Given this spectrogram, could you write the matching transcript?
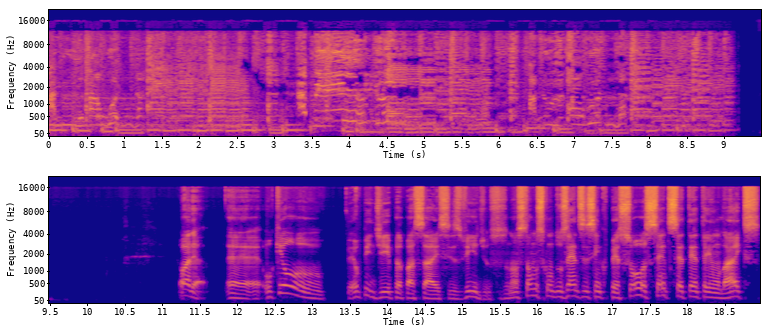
I knew that I wouldn't. I feel good. Olha, é, o que eu, eu pedi para passar esses vídeos, nós estamos com 205 pessoas, 171 likes,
